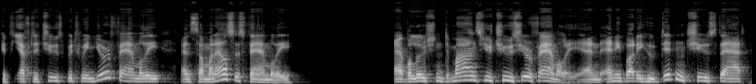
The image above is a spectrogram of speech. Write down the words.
If you have to choose between your family and someone else's family, evolution demands you choose your family. And anybody who didn't choose that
